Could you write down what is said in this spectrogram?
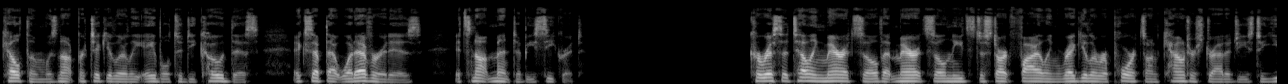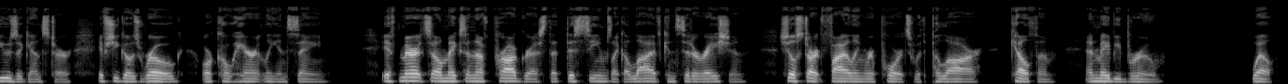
Keltham was not particularly able to decode this, except that whatever it is, it's not meant to be secret. Carissa telling Meritxell that Meritxell needs to start filing regular reports on counter strategies to use against her if she goes rogue or coherently insane. If Meritxell makes enough progress that this seems like a live consideration, she'll start filing reports with Pilar, Keltham, and maybe Broom. Well,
